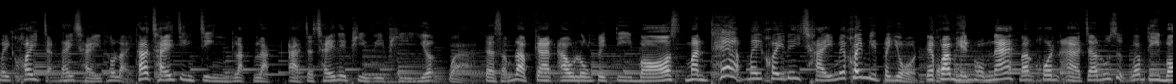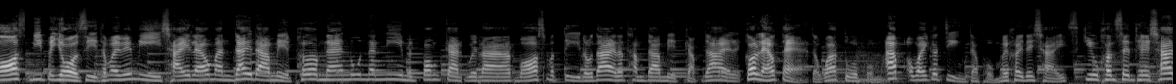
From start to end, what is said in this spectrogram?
ไม่ค่อยจะได้ใช้เท่าไหร่ ถ้าใช้จริง ๆ หลักๆ อาจจะใช้ใน PVP เยอะกว่า แต่สำหรับการเอาลงไปตีบอส มันแทบไม่ค่อยได้ใช้ไม่ค่อยมีประโยชน์ ในความเห็นผมนะ บางคนอาจจะรู้สึกว่าตีบอสมีประโยชน์สิทำไมไม่มีใช้แล้วมันได้ดาเมจเพิ่มนะนู่นนั่นนี่มันป้องกันเวลาบอสมาตีเราได้แล้วทำดาเมจกลับได้ก็แล้วแต่แต่ว่าตัวผมอัพเอาไว้ก็จริง แต่ผมไม่ค่อยได้ใช้สกิล concentration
